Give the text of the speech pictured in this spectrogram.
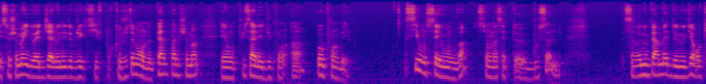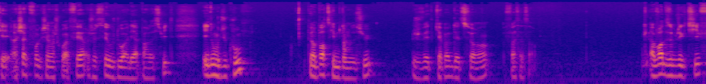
Et ce chemin, il doit être jalonné d'objectifs pour que justement on ne perde pas le chemin et on puisse aller du point A au point B. Si on sait où on va, si on a cette boussole, ça va nous permettre de nous dire, ok, à chaque fois que j'ai un choix à faire, je sais où je dois aller par la suite. Et donc du coup, peu importe ce qui me tombe dessus, je vais être capable d'être serein face à ça. avoir des objectifs,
